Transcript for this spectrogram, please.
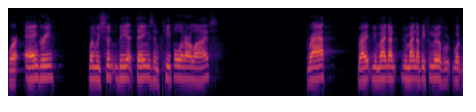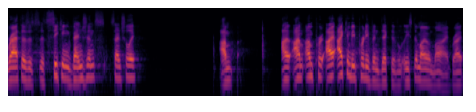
We're angry when we shouldn't be at things and people in our lives. Wrath right? You might not, you might not be familiar with what wrath is. It's, it's seeking vengeance, essentially. I'm, I, I'm, I'm pre- I, I can be pretty vindictive, at least in my own mind, right?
